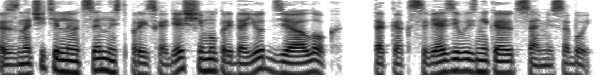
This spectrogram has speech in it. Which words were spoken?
Значительную ценность происходящему придает диалог, так как связи возникают сами собой.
